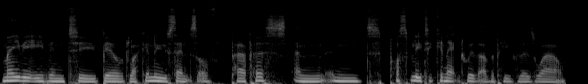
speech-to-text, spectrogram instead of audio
maybe even to build like a new sense of purpose and and possibly to connect with other people as well.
